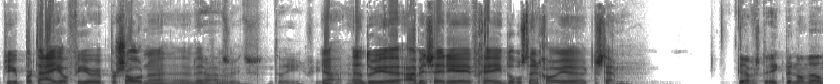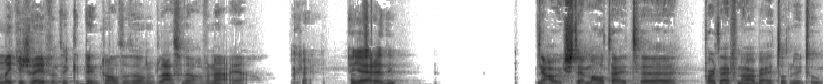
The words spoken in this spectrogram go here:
Vier partijen of vier personen. eh, weet ik zoiets. Drie, vier. Ja, en dan doe je A, B, C, D, E, F, G, dobbelsteen gooien, stem. Ja, ik ben dan wel een beetje zwevend. Ik denk dan altijd aan de laatste dag over na, ja. En jij, Reddy? Nou, ik stem altijd eh, Partij van de Arbeid tot nu toe.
